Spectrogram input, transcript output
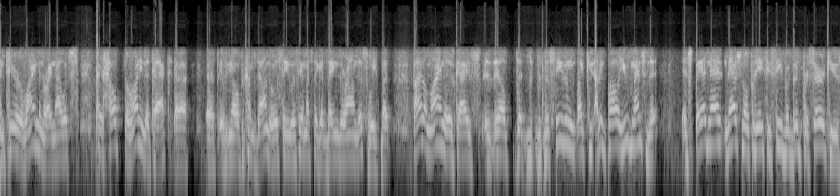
interior linemen right now, which could help the running attack. Uh, if, if you know if it comes down to it, we'll see we'll see how much they get banged around this week. But bottom line is, guys, you know, the, the, the season, like I think Paul, you mentioned it it's bad na- national for the ACC, but good for Syracuse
